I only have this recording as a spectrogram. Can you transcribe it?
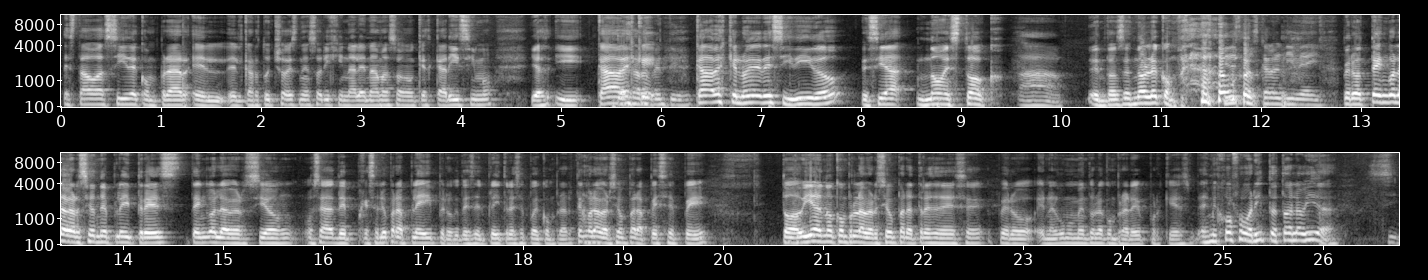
he estado así de comprar el, el cartucho de SNES original en Amazon, aunque es carísimo. Y, y cada, Te vez que, arrepentido. cada vez que lo he decidido, decía no stock. Ah, Entonces no lo he comprado. tienes que buscarlo en eBay. Pero tengo la versión de Play 3, tengo la versión, o sea, de, que salió para Play, pero desde el Play 3 se puede comprar. Tengo la versión para PSP. Todavía no compro la versión para 3DS, pero en algún momento la compraré porque es, es mi juego favorito de toda la vida. Sí,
